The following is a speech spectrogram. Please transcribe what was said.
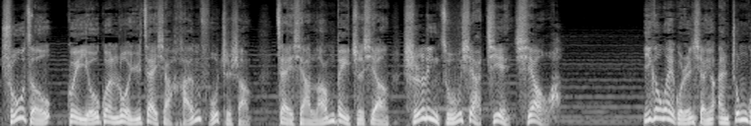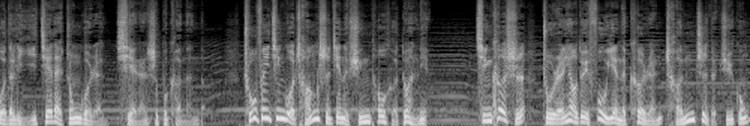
鼠走，贵油罐落于在下韩服之上，在下狼狈之相，实令足下见笑啊！”一个外国人想要按中国的礼仪接待中国人，显然是不可能的。除非经过长时间的熏陶和锻炼，请客时，主人要对赴宴的客人诚挚的鞠躬，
